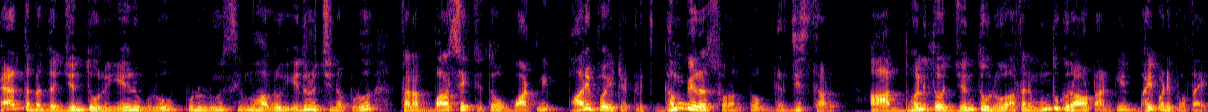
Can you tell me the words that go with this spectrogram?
పెద్ద పెద్ద జంతువులు ఏనుగులు పులులు సింహాలు ఎదురొచ్చినప్పుడు తన బలశక్తితో వాటిని పారిపోయేటట్లు గంభీర స్వరంతో గర్జిస్తాడు. ఆ ధ్వనితో జంతువులు అతని ముందుకు రావటానికి భయపడిపోతాయి.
